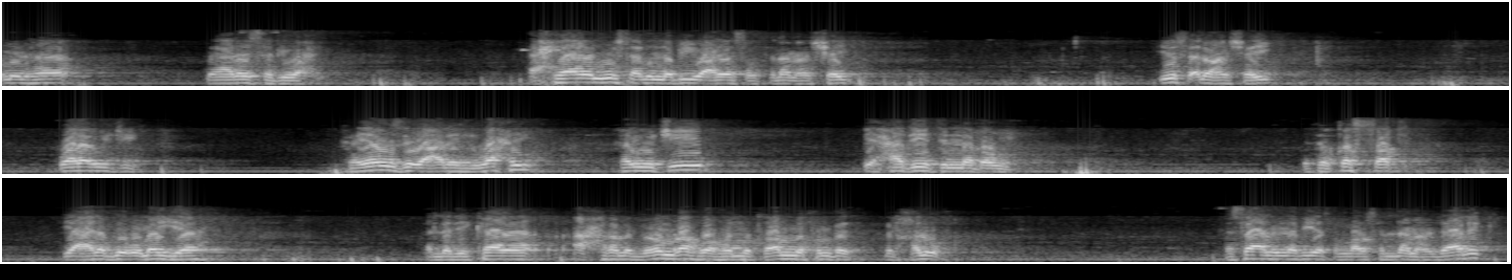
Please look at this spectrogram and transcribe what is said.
ومنها ما ليس بوحي. أحيانا يسأل النبي عليه الصلاة والسلام عن شيء يسأل عن شيء ولا يجيب. فينزل عليه الوحي فيجيب بحديث نبوي مثل قصة يعلى بن أمية الذي كان أحرم بعمرة وهو مترمخ بالخلوق. فسأل النبي صلى الله عليه وسلم عن ذلك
